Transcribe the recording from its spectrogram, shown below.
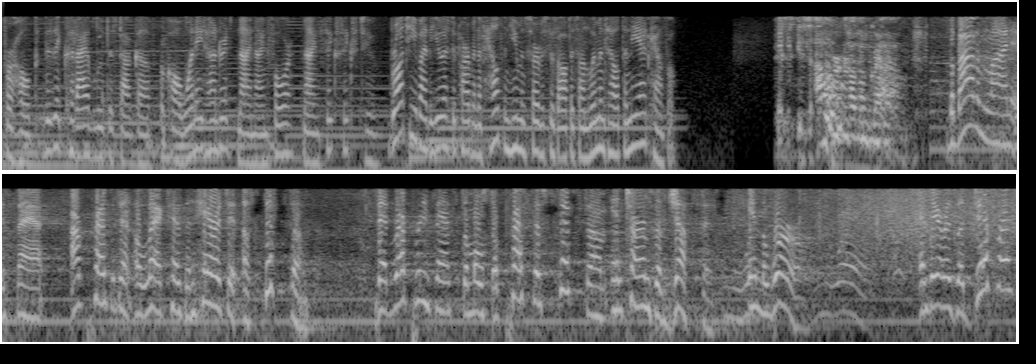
for hope, visit couldihavelupus.gov or call 1 800 994 9662. Brought to you by the U.S. Department of Health and Human Services Office on Women's Health and the Ad Council. It's our common ground. The bottom line is that our president elect has inherited a system that represents the most oppressive system in terms of justice in the world. And there is a difference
